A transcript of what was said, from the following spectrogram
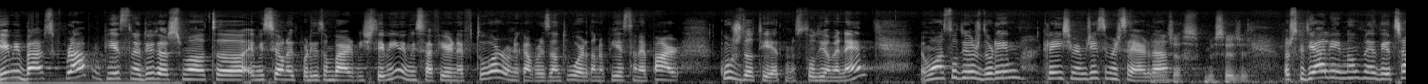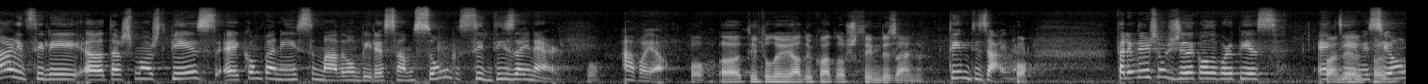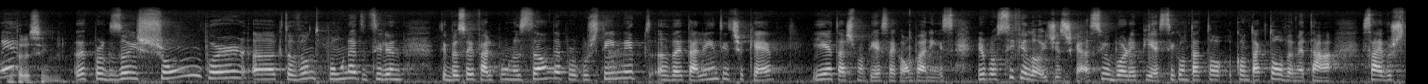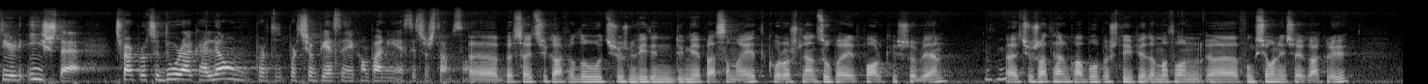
Jemi bashkë prapë në pjesën e dytë tashmë të emisionit Për ditë të mbarë miq të mi, me mysafirin e ftuar, unë i kam prezentuar dhe në pjesën e parë kush do të jetë në studio me ne. Me mua në studio është Durim Klaiqi, mirëmëngjesi, mirë se erdhe. Mëngjes, mirë se ju gjeta. Është ky djali 19 vjeçar i cili tashmë është pjesë e kompanisë së madhe mobile Samsung si dizajner. Po. apo jo? Po, titulli i adekuat është Theme Designer. Theme Designer. Po. Faleminderit shumë që gjete kohë dhe u bëre pjesë e këtij emisioni dhe të përgëzoj shumë për këtë vend pune të cilin ti besoj falë punës tënde, përkushtimit dhe talentit që ke, je tashmë pjesë e kompanisë. Mirëpo si filloi gjithçka, si u bëre pjesë, si kontaktove me ta, sa e vështirë ishte, Çfarë procedura kalove për të për të qenë pjesë e një kompanie, siç është Samsung? Besoj që ka fillu qysh në vitin dy mijë e pesëmbëdhjetë, kur është lancu për herë të parë ky shërbim. Qysh atëherë më ka bo përshtypje, domethënë, funksionin që e ka kry,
